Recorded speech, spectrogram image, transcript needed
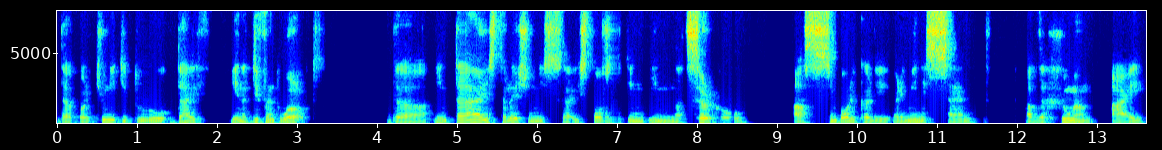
the opportunity to dive in a different world. The entire installation is uh, exposed in, in a circle as symbolically reminiscent of the human eye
